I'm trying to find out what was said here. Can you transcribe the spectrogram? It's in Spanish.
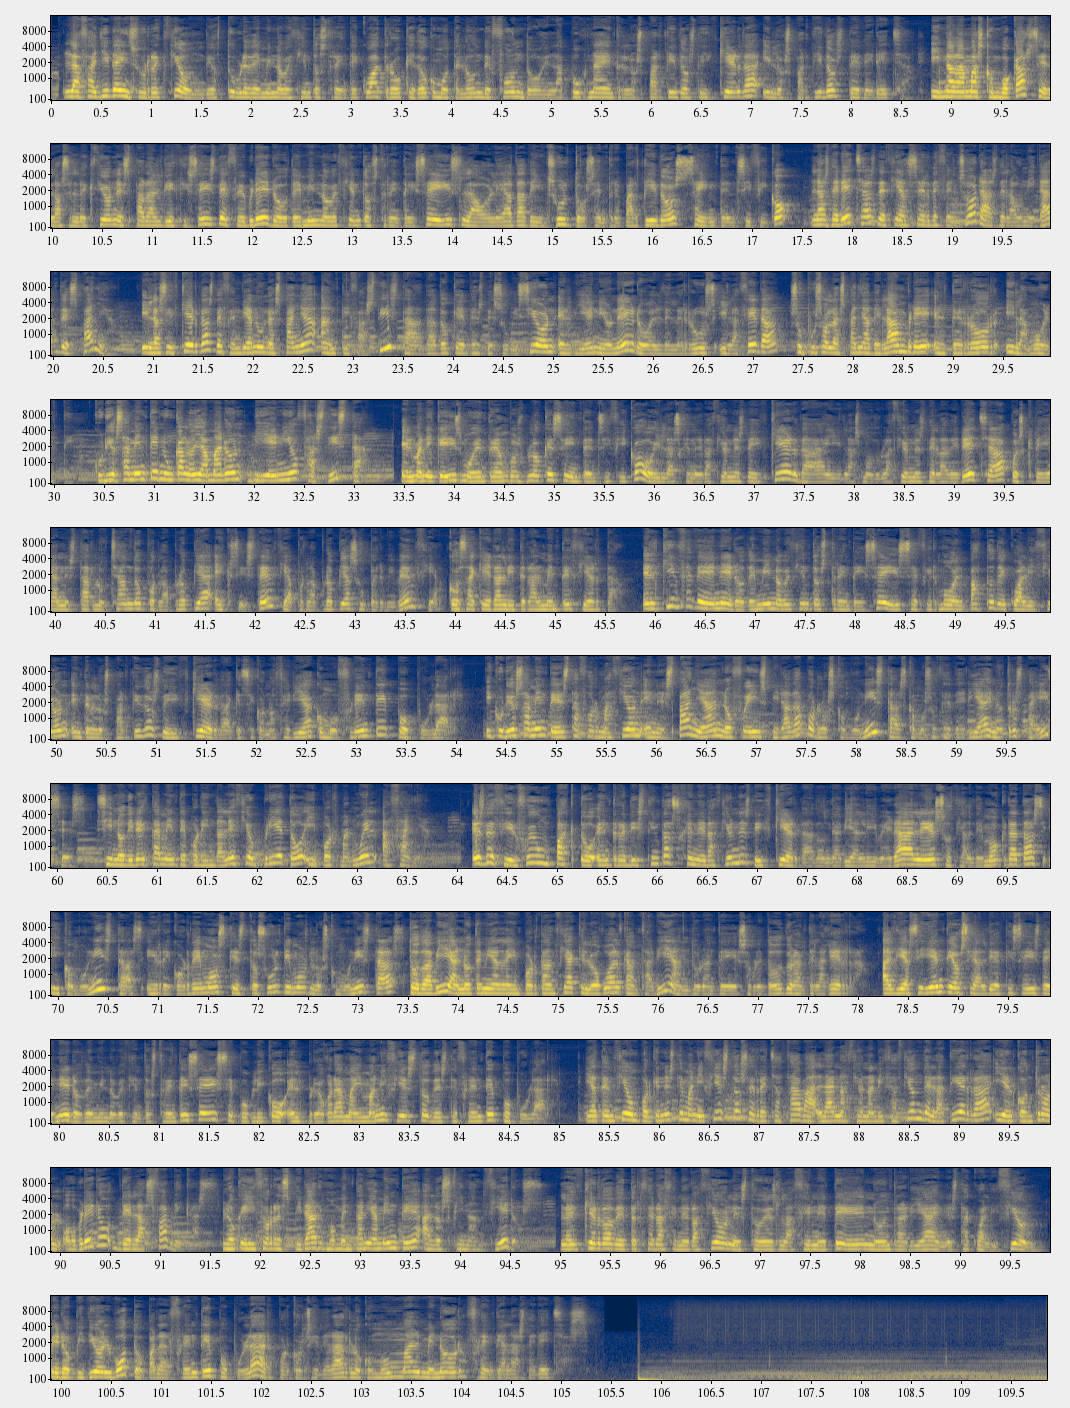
La fallida insurrección de octubre de 1934 quedó como telón de fondo en la pugna entre los partidos de izquierda y los partidos de derecha. Y nada más convocarse las elecciones para el 16 de febrero de 1936, la oleada de insultos entre partidos se intensificó. Las derechas decían ser defensoras de la unidad de España. Y las izquierdas defendían una España antifascista, dado que desde su visión el bienio negro, el de Lerroux y la Ceda, supuso la España del hambre, el terror y la muerte. Curiosamente nunca lo llamaron bienio fascista. El maniqueísmo entre ambos bloques se intensificó y las generaciones de izquierda y las modulaciones de la derecha pues creían estar luchando por la propia existencia, por la propia supervivencia, cosa que era literalmente cierta. El 15 de enero de 1936 se firmó el pacto de coalición entre los partidos de izquierda que se conocería como Frente Popular. Y curiosamente esta formación en España no fue inspirada por los comunistas, como sucedería en otros países, sino directamente por Indalecio Prieto y por Manuel Azaña. Es decir, fue un pacto entre distintas generaciones de izquierda, donde había liberales, socialdemócratas y comunistas, y recordemos que estos últimos, los comunistas, todavía no tenían la importancia que luego alcanzarían durante, sobre todo durante la guerra. Al día siguiente, o sea, el 16 de enero de 1936, se publicó el programa y manifiesto de este Frente Popular. Y atención, porque en este manifiesto se rechazaba la nacionalización de la tierra y el control obrero de las fábricas, lo que hizo respirar momentáneamente a los financieros. La izquierda de tercera generación, esto es la CNT, no entraría en esta coalición, pero pidió el voto para el Frente Popular por considerarlo como un mal menor frente a las derechas.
